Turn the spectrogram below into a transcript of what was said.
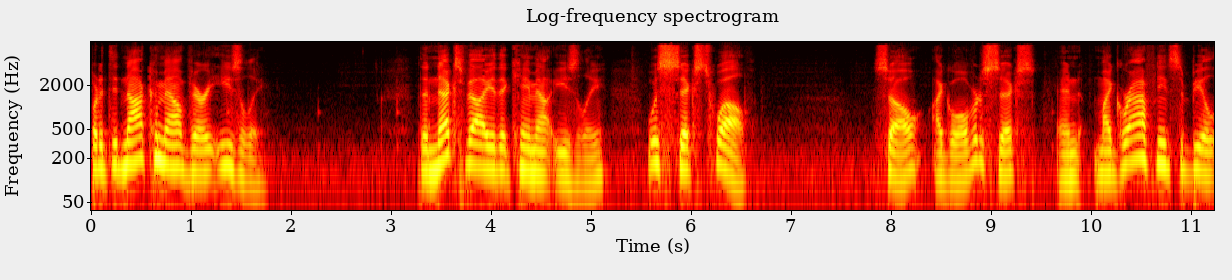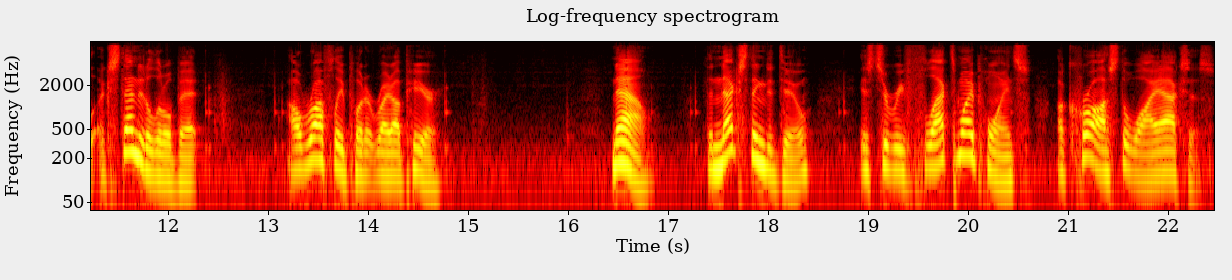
but it did not come out very easily. The next value that came out easily was 612. So I go over to 6, and my graph needs to be extended a little bit. I'll roughly put it right up here. Now, the next thing to do is to reflect my points across the y-axis.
